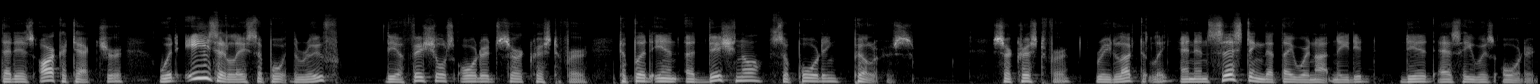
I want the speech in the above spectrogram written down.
that his architecture would easily support the roof, the officials ordered Sir Christopher to put in additional supporting pillars. Sir Christopher, reluctantly and insisting that they were not needed, did as he was ordered.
